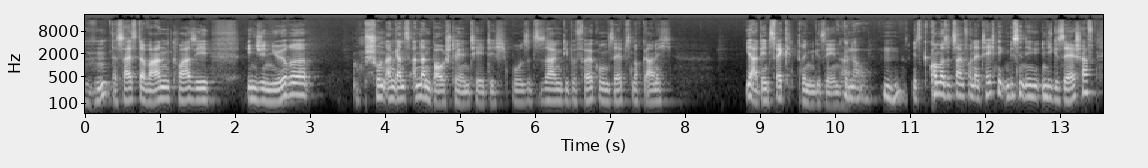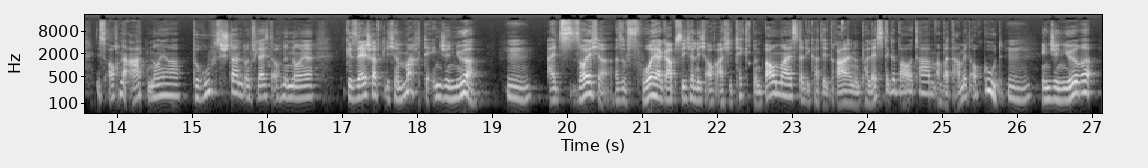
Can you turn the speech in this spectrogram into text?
Mhm. Das heißt, da waren quasi Ingenieure schon an ganz anderen Baustellen tätig, wo sozusagen die Bevölkerung selbst noch gar nicht ja, den Zweck drin gesehen hat. Genau. Mhm. Jetzt kommen wir sozusagen von der Technik ein bisschen in, in, die Gesellschaft. Ist auch eine Art neuer Berufsstand und vielleicht auch eine neue gesellschaftliche Macht, der Ingenieur mhm. als solcher. Also vorher gab es sicherlich auch Architekten und Baumeister, die Kathedralen und Paläste gebaut haben, aber damit auch gut. Mhm. Ingenieure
